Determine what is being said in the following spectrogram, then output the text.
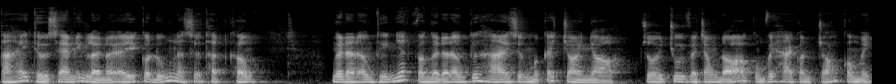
ta hãy thử xem những lời nói ấy có đúng là sự thật không. Người đàn ông thứ nhất và người đàn ông thứ hai dựng một cái tròi nhỏ, rồi chui vào trong đó cùng với hai con chó của mình.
